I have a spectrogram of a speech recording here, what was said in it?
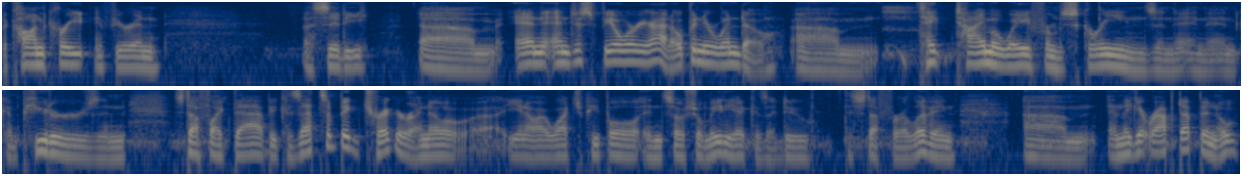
the concrete if you're in a city um, and and just feel where you're at. Open your window. Um, take time away from screens and, and, and computers and stuff like that because that's a big trigger. I know. Uh, you know, I watch people in social media because I do this stuff for a living, um, and they get wrapped up in oh,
